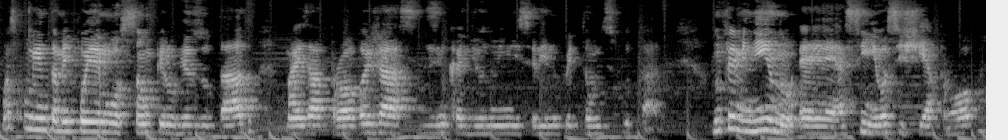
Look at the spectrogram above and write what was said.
Masculino também foi emoção pelo resultado, mas a prova já se desencadeou no início ali, não foi tão disputada. No feminino, é, assim, eu assisti a prova,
